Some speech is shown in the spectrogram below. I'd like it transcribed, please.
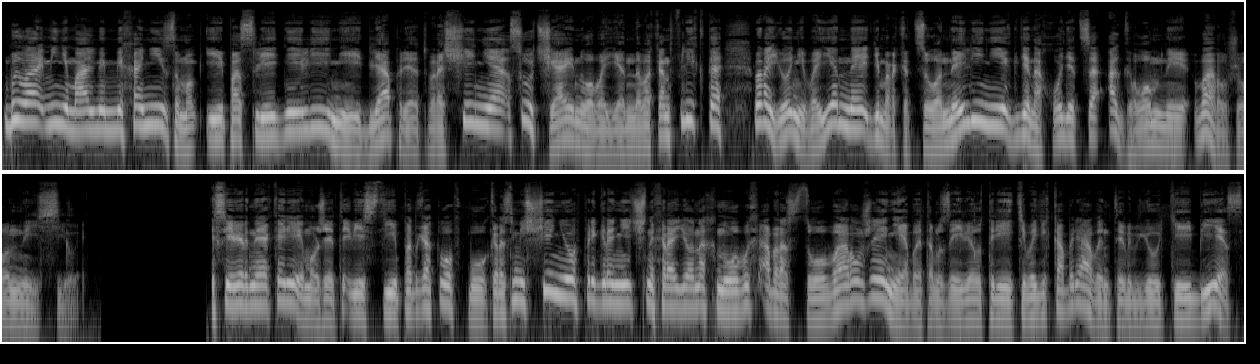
была минимальным механизмом и последней линией для предотвращения случайного военного конфликта в районе военной демаркационной линии, где находятся огромные вооруженные силы. Северная Корея может вести подготовку к размещению в приграничных районах новых образцов вооружения. Об этом заявил 3 декабря в интервью КБС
